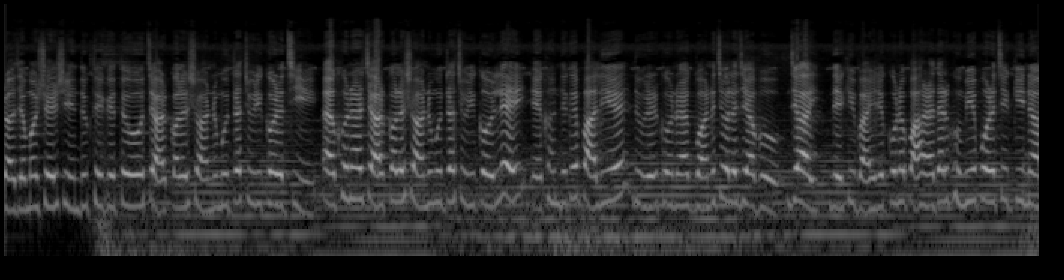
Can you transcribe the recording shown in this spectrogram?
রাজামশাই সিন্ধুক থেকে তো চার কলের স্বর্ণমুদ্রা চুরি করেছি। এখন আর চার কলের স্বর্ণমুদ্রা চুরি করলেই এখান থেকে পালিয়ে দূরের কোনো এক বনে চলে যাব। যাই, দেখি বাইরে কোনো পাহারাদার ঘুমিয়ে পড়েছে কিনা।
